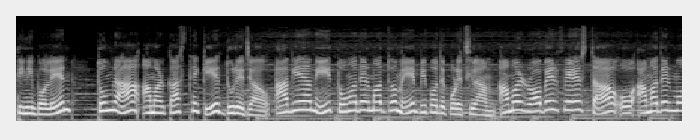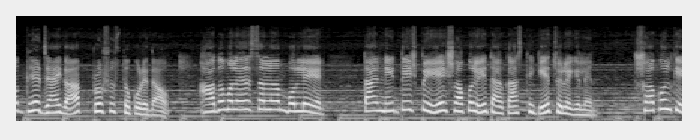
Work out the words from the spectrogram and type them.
তিনি বলেন, তোমরা আমার কাছ থেকে দূরে যাও। আগে আমি তোমাদের মাধ্যমে বিপদে পড়েছিলাম। আমার রবের ফেরেস্তা ও আমাদের মধ্যে জায়গা প্রশস্ত করে দাও। আদম আলাহিসাল্লাম বললেন তার নির্দেশ পেয়ে সকলে তার কাছ থেকে চলে গেলেন। সকলকে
